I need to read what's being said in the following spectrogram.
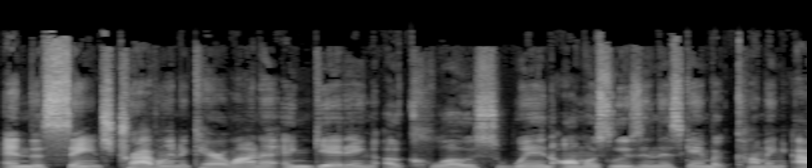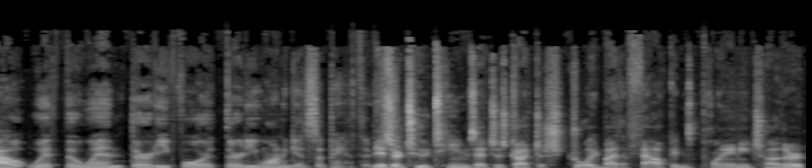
And the Saints traveling to Carolina and getting a close win, almost losing this game, but coming out with the win 34-31 against the Panthers. These are two teams that just got destroyed by the Falcons playing each other,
